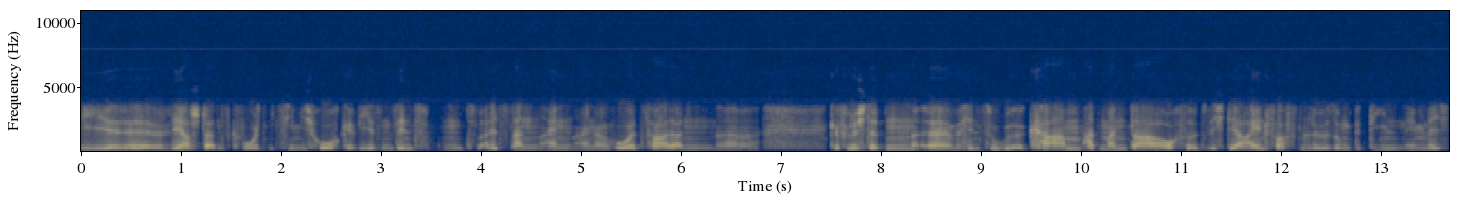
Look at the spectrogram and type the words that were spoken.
die äh, Leerstandsquoten ziemlich hoch gewesen sind. Und als dann ein, eine hohe Zahl an äh, Geflüchteten äh, hinzukam, hat man da auch so sich der einfachsten Lösung bedient, nämlich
